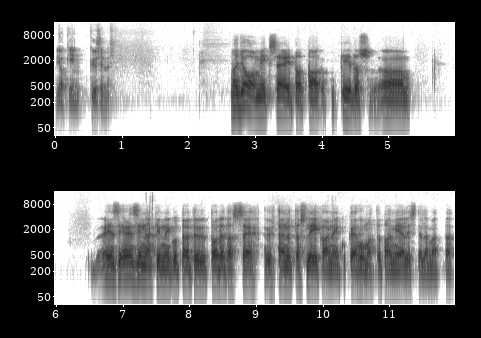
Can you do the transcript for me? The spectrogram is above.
jokin kysymys? No joo, miksei. Tota, kiitos. Äh, ensi, ensinnäkin niin kuin täytyy todeta se, yhtään nyt tässä liikaa niin kuin kehumatta tai mielistelemättä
